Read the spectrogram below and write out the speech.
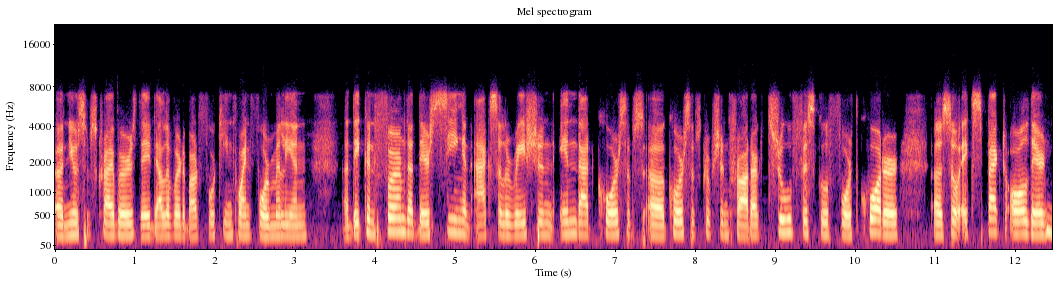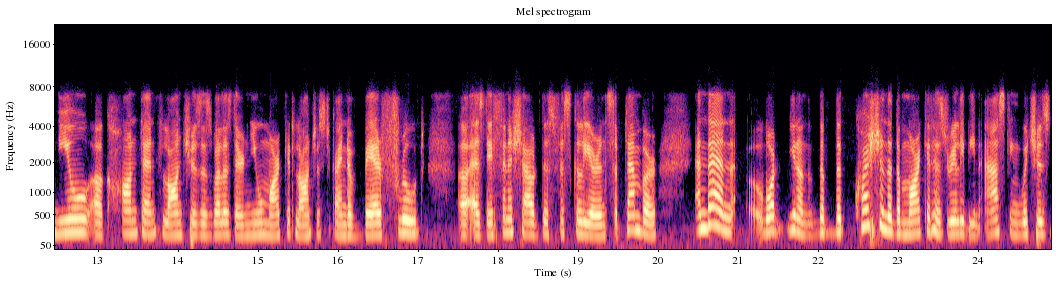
uh, new subscribers. They delivered about 14.4 million. Uh, they confirmed that they're seeing an acceleration in that core, subs- uh, core subscription product through fiscal fourth quarter. Uh, so expect all their new uh, content launches as well as their new market launches to kind of bear fruit uh, as they finish out this fiscal year in September. And then what, you know, the, the question that the market has really been asking, which is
